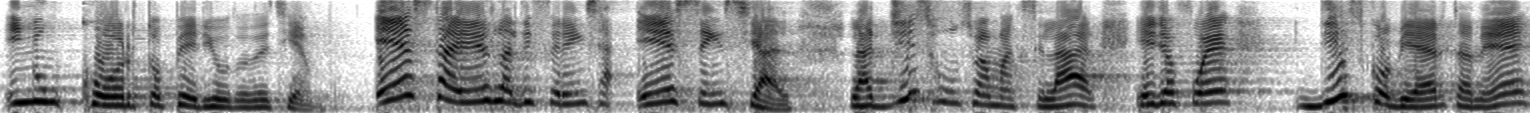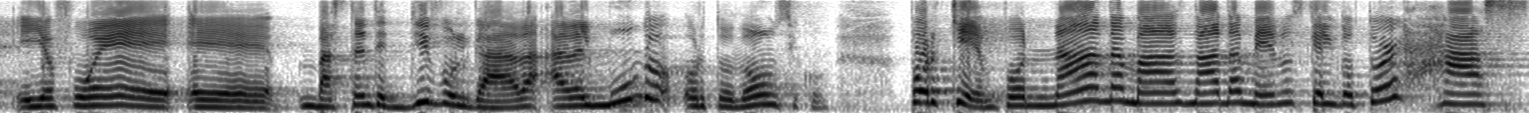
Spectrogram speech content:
en un corto periodo de tiempo. Esta es la diferencia esencial. La disfunción maxilar, ella fue descoberta, né? Ela foi é, bastante divulgada ao mundo ortodôntico. ¿Por quê? Por nada mais, nada menos que o Dr. Haas.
